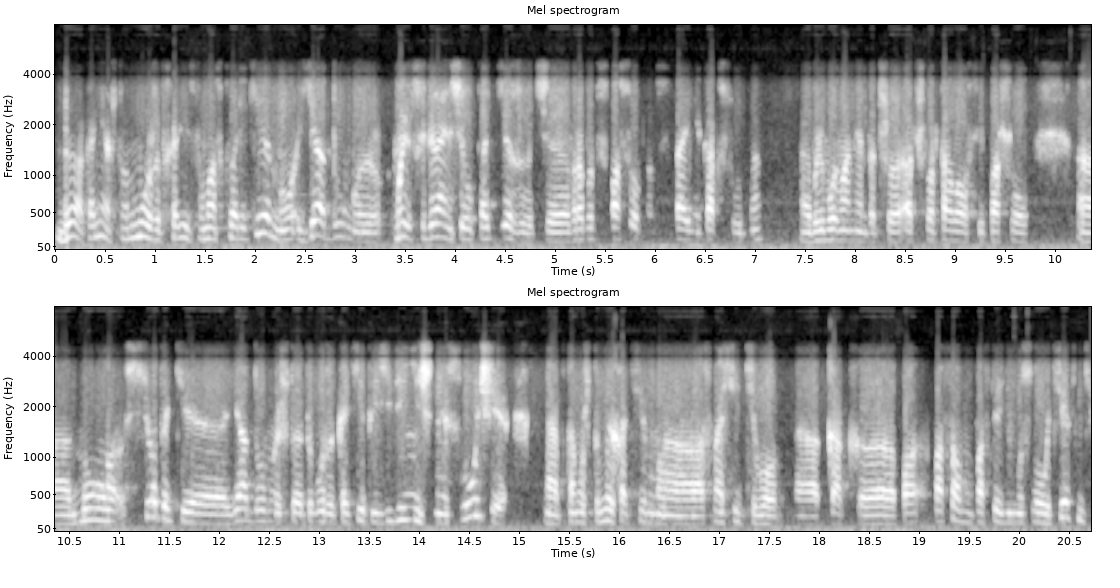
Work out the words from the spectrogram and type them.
Да, конечно, он может ходить по Москва-реке, но я думаю, мы собираемся его поддерживать э, в работоспособном состоянии как судно. Э, в любой момент отшвартовался и пошел. Но все-таки я думаю, что это будут какие-то единичные случаи, э, потому что мы хотим э, оснастить его как по, самому последнему слову техники,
